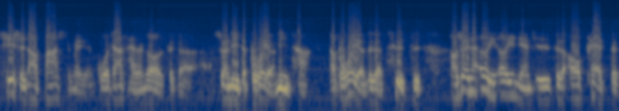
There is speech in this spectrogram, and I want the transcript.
七十到八十美元国家才能够这个顺利的不会有逆差啊，不会有这个赤字。好，所以在二零二一年，其实这个 OPEC 的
